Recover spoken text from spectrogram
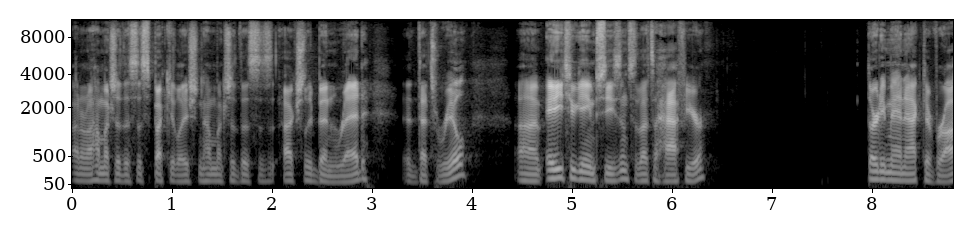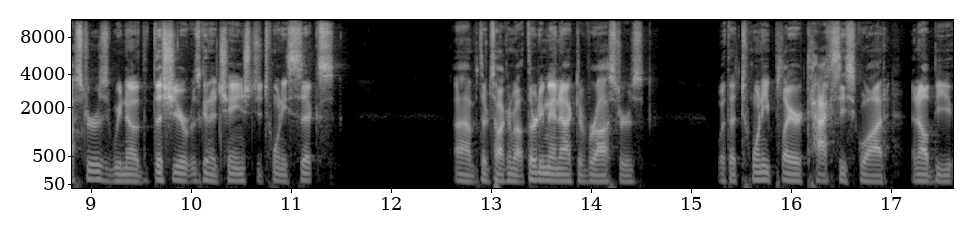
I don't know how much of this is speculation, how much of this has actually been read. That's real. Um, 82 game season, so that's a half year. 30 man active rosters. We know that this year it was going to change to 26. Uh, but they're talking about 30 man active rosters with a 20 player taxi squad. And I'll be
